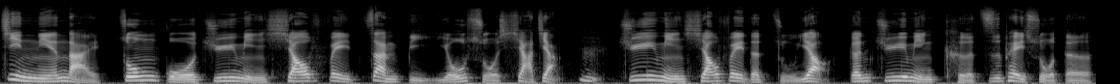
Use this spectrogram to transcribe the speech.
近年来中国居民消费占比有所下降，嗯，居民消费的主要跟居民可支配所得、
